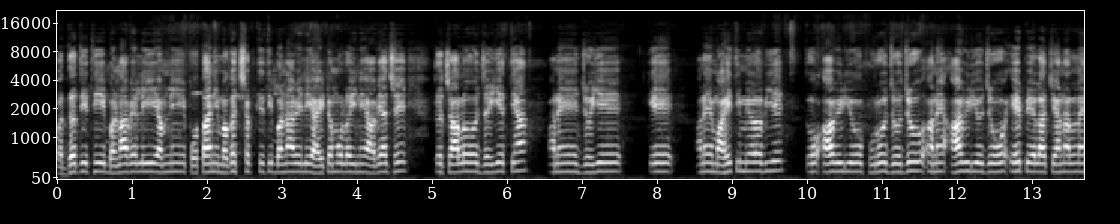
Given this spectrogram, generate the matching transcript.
પદ્ધતિથી બનાવેલી, એમની પોતાની મગજ શક્તિથી બનાવેલી આઇટમો લઈને આવ્યા છે. તો ચાલો જઈએ ત્યાં અને જોઈએ કે, અને માહિતી મેળવીએ. તો આ વીડિયો પૂરો જોજો અને આ વીડિયો જો એ પહેલાં ચેનલને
